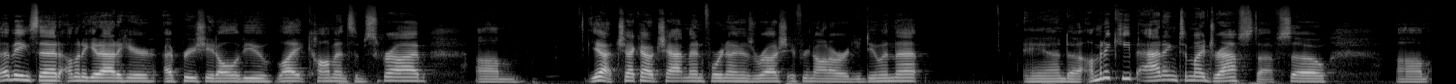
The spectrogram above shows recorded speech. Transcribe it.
that being said, I'm going to get out of here. I appreciate all of you. Like, comment, subscribe. Um, yeah, check out Chapman 49ers Rush if you're not already doing that. And uh, I'm to keep adding to my draft stuff. So, um,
